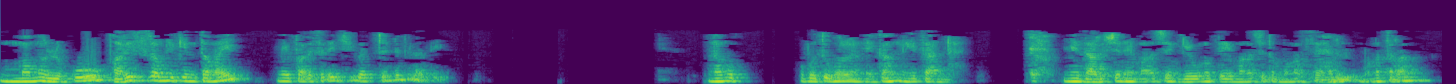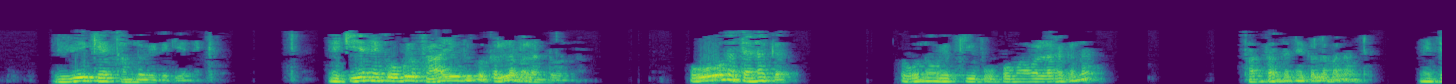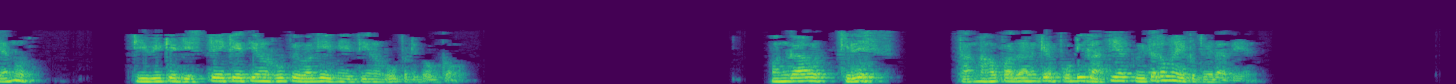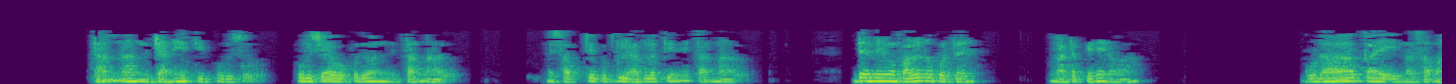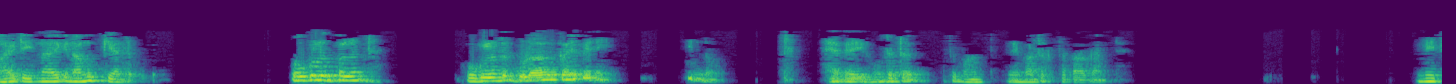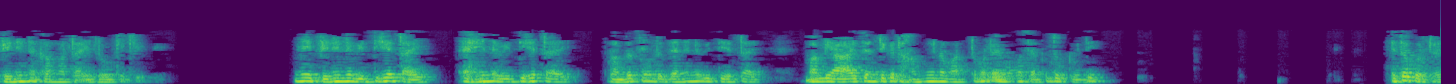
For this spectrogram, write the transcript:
මම ලොකු පරිශ්‍රමයකින් තමයි මේ පරිසරයේ ජීවත් වෙන්න කියලා තියෙන්නේ. නමුත් ඔබතුමාලා නිකන් හිතන්න මේ දර්ශනය මාසෙන් ගෙවුණොත් ඒ මනසට මොන සැහැල්ලු මොනතරම් විවේකයක් හම්බ වේද කියන එක. මේ කියන එක ඕගොල්ලෝ ප්‍රායෝගිකව කරලා බලන්න ඕන. ඕන තැනක ඕන ඔය කියපු උපමාවල් අරගෙන සංසන්දනය කරලා බලන්න. මේ දැනුත් ටීවී එකේ ඩිස්ප්ලේ එකේ තියෙන රූපේ වගේ මේ තියෙන රූප ටික ඔක්කොම. මංගාව කෙලෙස් තණ්හාව පදාන කියන පොඩි ගතියක් විතරම එකතු වෙලා තියෙනවා. තණ්හං ජනේති පුරුෂෝ පුරුෂයා උපදවන්නේ තණ්හාව. මේ සත්‍ය පුදුල හදලා තියෙන්නේ තණ්හාව. දැන් මේව බලනකොට මට පෙනෙනවා ගොඩාක් අය ඉන්න සමහරට ඉන්න අයගේ නමුත් කියන්න පුළුවන්. ඕගොල්ලෝ බලන්න. ඕගොල්ලන්ට ගොඩාක් අය පෙනේ. ඉන්නවා. හැබැයි හොඳට මේ මතක තබා ගන්න. මේ පෙනෙන කමටයි ලෝකෙ කිව්වේ. මේ පෙනෙන විදිහටයි, ඇහෙන විදිහටයි, රඳ සුවඳ දැනෙන විදිහටයි මගේ ආයතන ටිකට හම් වෙන මට්ටමට මම සැප දුක් විඳින්නේ. එතකොට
